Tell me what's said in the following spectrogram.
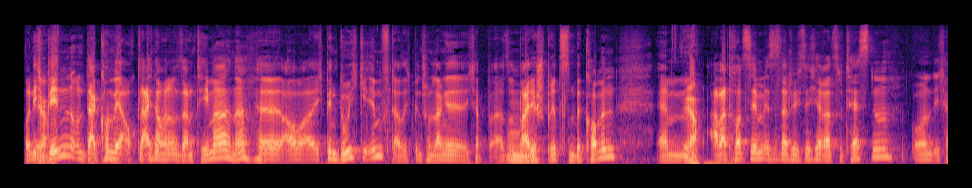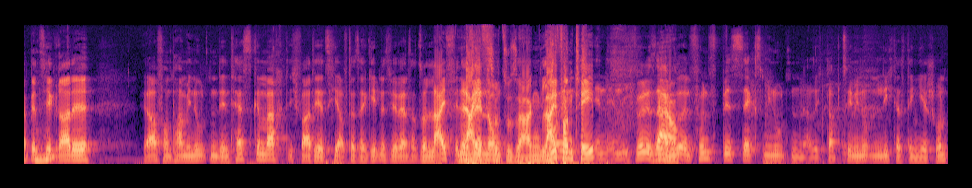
Und ich Ja. bin, und da kommen wir auch gleich noch in unserem Thema, ne, äh, ich bin durchgeimpft, also ich bin schon lange, ich habe also beide Spritzen bekommen. Ähm. Ja. Aber trotzdem ist es natürlich sicherer zu testen. Und ich habe jetzt Mhm. hier gerade ja, vor ein paar Minuten den Test gemacht. Ich warte jetzt hier auf das Ergebnis. Wir werden es also live in der live Sendung. sozusagen, live So on in, tape. In, in, ich würde sagen, Genau. so in fünf bis sechs Minuten. Also ich glaube, zehn Minuten liegt das Ding hier schon.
